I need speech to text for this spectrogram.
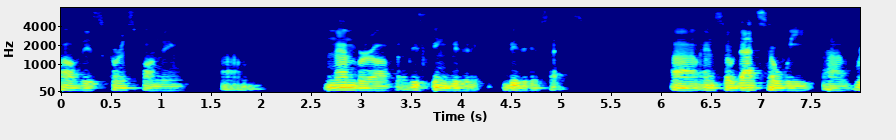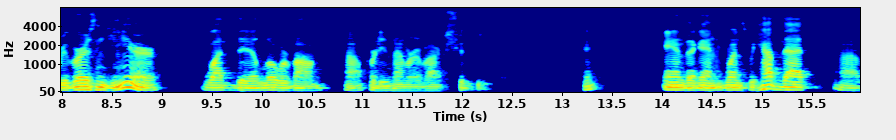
of this corresponding um, number of distinct visited, visited sets. Uh, and so that's how we uh, reverse engineer what the lower bound uh, for this number of arcs should be. Okay. And again, once we have that, uh,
